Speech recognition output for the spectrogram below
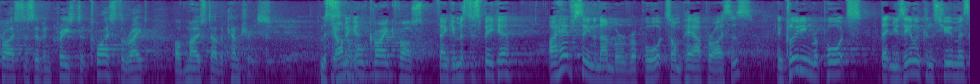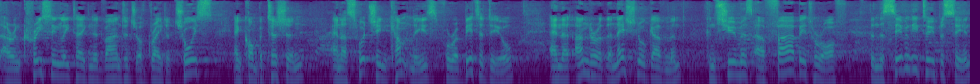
prices have increased at twice the rate of most other countries? The Mr. Honourable Speaker. Craig Foss. Thank you, Mr. Speaker. I have seen a number of reports on power prices, including reports that New Zealand consumers are increasingly taking advantage of greater choice and competition and are switching companies for a better deal, and that under the national government, consumers are far better off than the 72%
